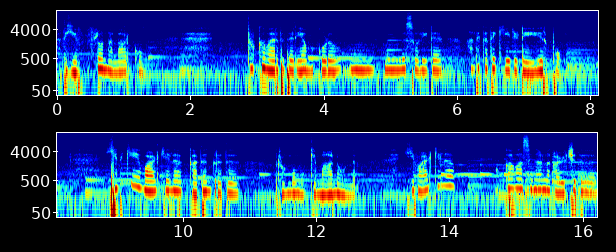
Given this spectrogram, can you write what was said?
அது எவ்வளோ நல்லாயிருக்கும் தூக்கம் வர்றது தெரியாமல் கூட ம்னு சொல்லிட்டு அந்த கதை கேட்டுகிட்டே இருப்போம். எனக்கு என் வாழ்க்கையில் கதைங்கிறது ரொம்ப முக்கியமான ஒன்று என் வாழ்க்கையில் முக்கால்வாசி நாள் நான் கழிச்சது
